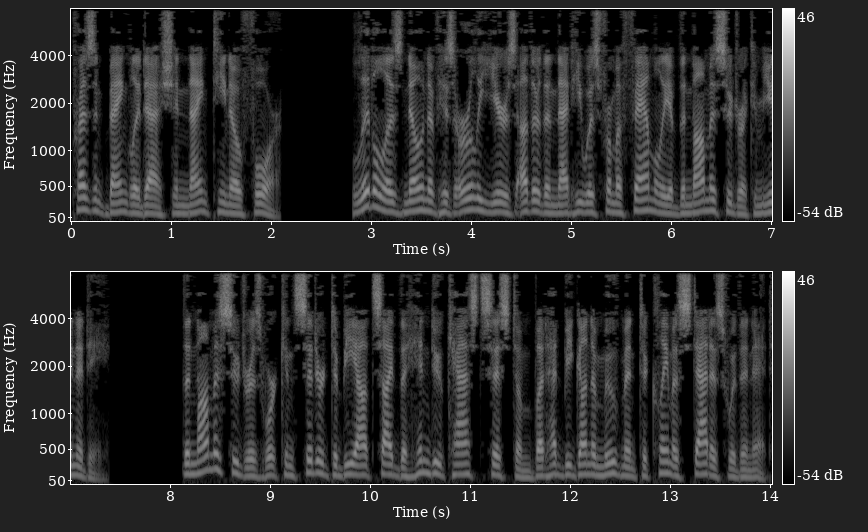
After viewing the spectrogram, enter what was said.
present Bangladesh in 1904. Little is known of his early years other than that he was from a family of the Namasudra community. The Namasudras were considered to be outside the Hindu caste system but had begun a movement to claim a status within it.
